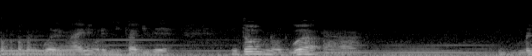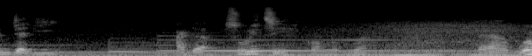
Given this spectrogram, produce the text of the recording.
teman-teman gue yang lain yang udah nikah juga ya. Itu menurut gue uh, menjadi agak sulit sih kalau menurut gue kayak gue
